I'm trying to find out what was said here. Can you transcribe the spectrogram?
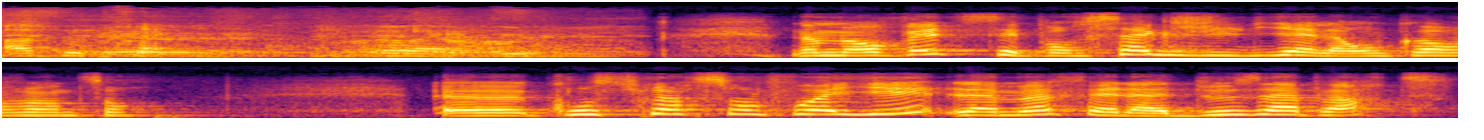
à peu près. Ouais. Non mais en fait, c'est pour ça que Julie, elle a encore 20 ans. Euh, construire son foyer, la meuf, elle a deux appartes.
